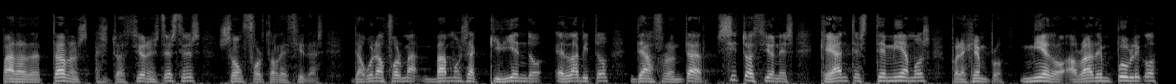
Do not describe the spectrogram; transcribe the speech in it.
para adaptarnos a situaciones de estrés son fortalecidas. De alguna forma vamos adquiriendo el hábito de afrontar situaciones que antes temíamos, por ejemplo, miedo a hablar en público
